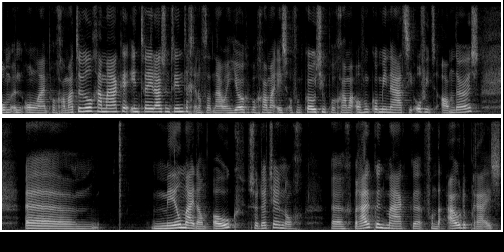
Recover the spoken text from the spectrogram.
om een online programma te willen gaan maken in 2020. En of dat nou een yoga-programma is, of een coachingprogramma, of een combinatie, of iets anders. Uh, mail mij dan ook, zodat je nog uh, gebruik kunt maken van de oude prijs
